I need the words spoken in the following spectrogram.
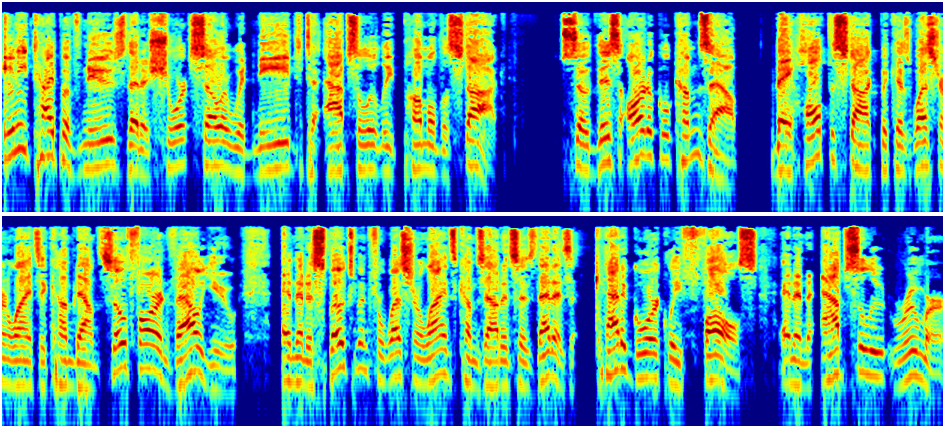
any type of news that a short seller would need to absolutely pummel the stock. So this article comes out they halt the stock because Western Alliance had come down so far in value. And then a spokesman for Western Alliance comes out and says that is categorically false and an absolute rumor.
